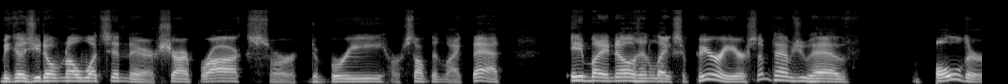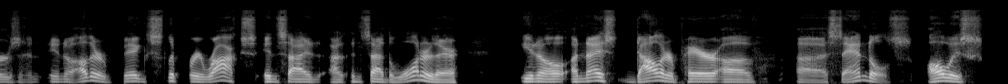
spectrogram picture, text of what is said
because you don't know what's in there sharp rocks or debris or something like that. Anybody knows in Lake Superior, sometimes you have boulders and you know other big slippery rocks inside uh, inside the water there you know a nice dollar pair of uh sandals always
